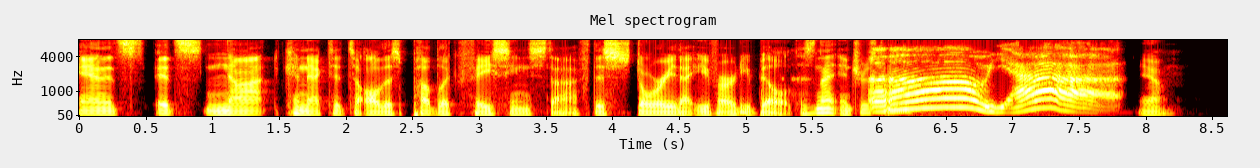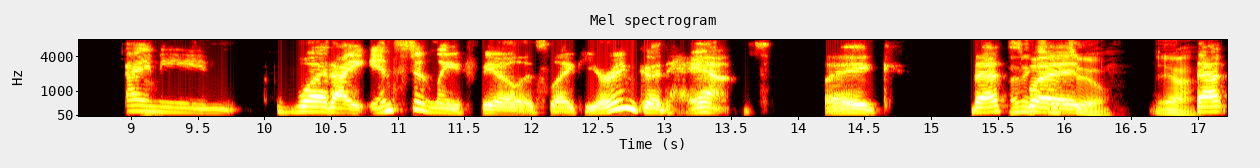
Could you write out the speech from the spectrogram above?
and it's it's not connected to all this public facing stuff, this story that you've already built. Isn't that interesting? Oh, yeah. yeah. I mean, what I instantly feel is like you're in good hands. Like that's I think what so too. Yeah. that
